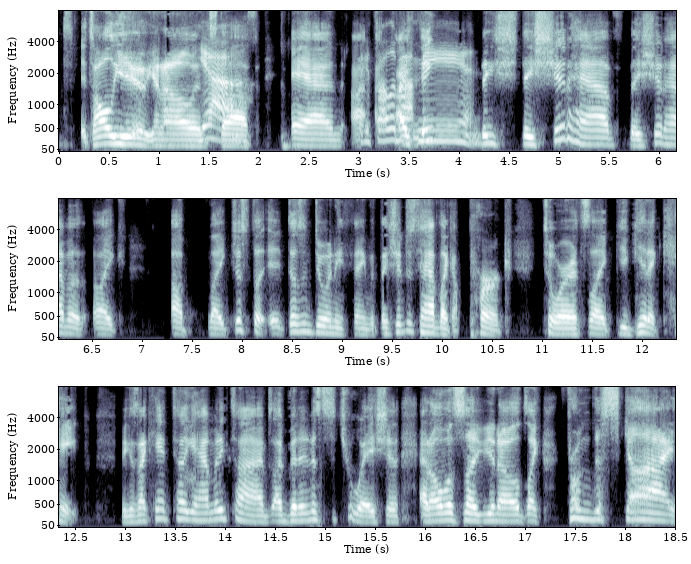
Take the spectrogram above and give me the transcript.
it's, it's all you, you know, and Yeah. stuff. And I, It's all I about think me. And they sh- they should have they should have a like a like just a, it doesn't do anything, but they should just have like a perk to where it's like you get a cape. Because I can't tell you how many times I've been in a situation and all of a sudden, you know, it's like from the sky,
